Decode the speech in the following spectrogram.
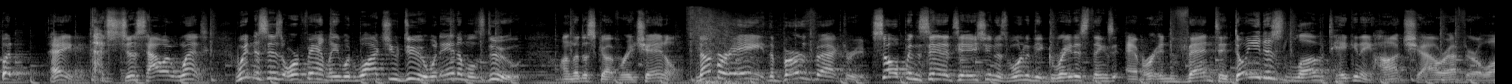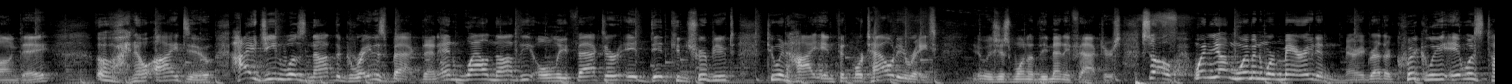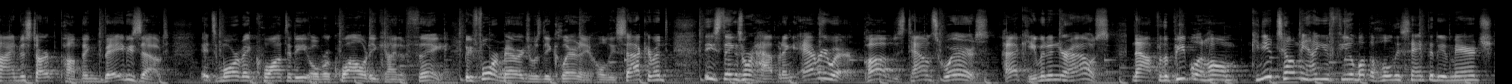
But hey, that's just how it went. Witnesses or family would watch you do what animals do on the Discovery Channel. Number 8. The Birth Factory. Soap and sanitation is one of the greatest things ever invented. Don't you just love taking a hot shower after a long day? Oh, I know I do. Hygiene was not the greatest back then, and while not the only factor, it did contribute to a high infant mortality rate. It was just one of the many factors. So, when young women were married, and married rather quickly, it was time to start pumping babies out. It's more of a quantity over quality kind of thing. Before marriage was declared a holy sacrament, these things were happening everywhere. Pubs, town squares, heck, even in your house. Now, for the people at home, can you tell me how you feel about the holy sanctity of marriage?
